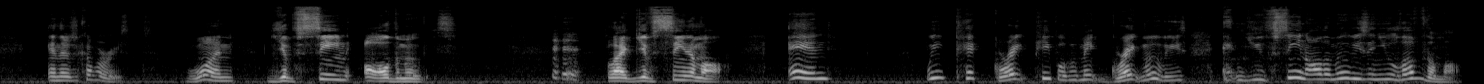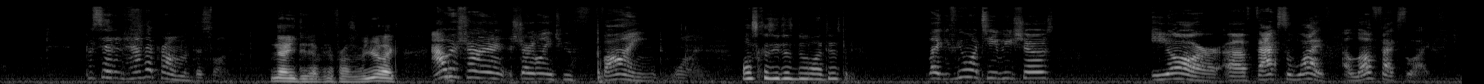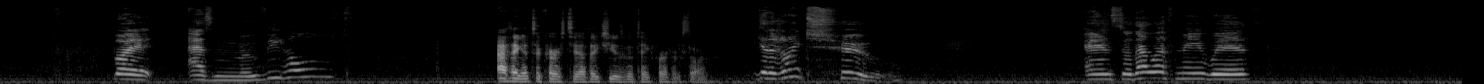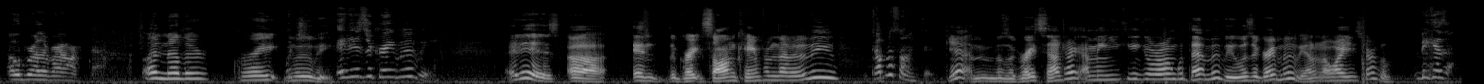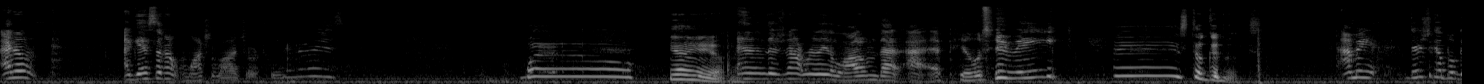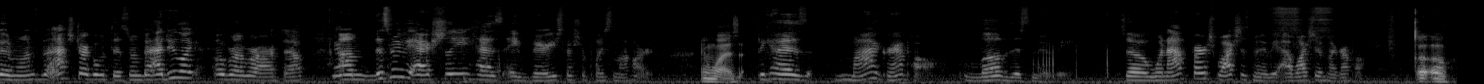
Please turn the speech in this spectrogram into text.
and there's a couple of reasons. One, you've seen all the movies, like you've seen them all, and we pick great people who make great movies, and you've seen all the movies and you love them all. but see, I didn't have that problem with this one. No, you did have that problem. You're like, I was trying, struggling to find one. well, it's because he doesn't do a lot of Disney. Like, if you want TV shows, ER, uh, Facts of Life. I love Facts of Life. But as movie holes, I think it's a curse too. I think she was going to take Perfect Storm. yeah, there's only two. And so that left me with Oh Brother Where Art Thou? Another great Which- movie. It is a great movie. It is. Uh, and the great song came from that movie. A couple songs did. Yeah, it was a great soundtrack. I mean, you can't go wrong with that movie. It was a great movie. I don't know why you struggled. Because I don't. I guess I don't watch a lot of George Clooney movies, Well, yeah, yeah, yeah. and there's not really a lot of them that uh, appeal to me. Eh, still good movies. I mean, there's a couple good ones, but I struggle with this one. But I do like Over Over Arthur. Yeah. Um, this movie actually has a very special place in my heart And why is that? because my grandpa loved this movie. So when I first watched this movie, I watched it with my grandpa. Uh oh.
